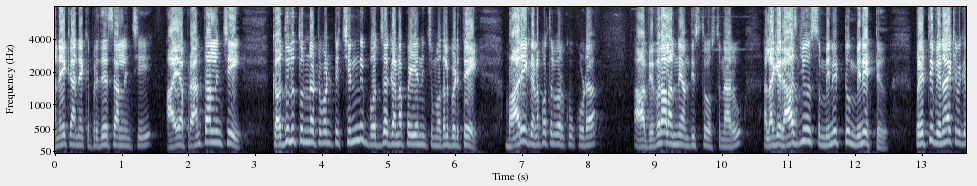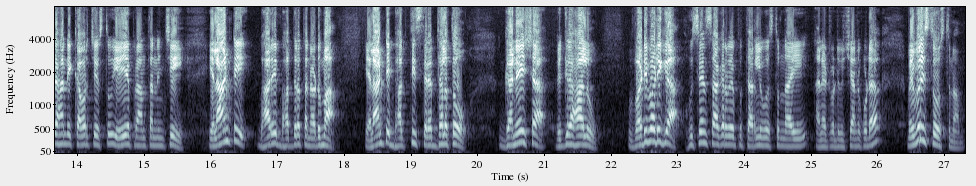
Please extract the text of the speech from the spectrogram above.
అనేక అనేక ప్రదేశాల నుంచి ఆయా ప్రాంతాల నుంచి కదులుతున్నటువంటి చిన్ని బొజ్జ గణపయ్య నుంచి మొదలు పెడితే భారీ గణపతుల వరకు కూడా ఆ వివరాలన్నీ అందిస్తూ వస్తున్నారు. అలాగే Raj news minute to minute ప్రతి వినాయక విగ్రహాన్ని కవర్ చేస్తూ ఏ ఏ ప్రాంతం నుంచి ఎలాంటి భారీ భద్రత నడుమ ఎలాంటి భక్తి శ్రద్ధలతో గణేష విగ్రహాలు వడివడిగా హుస్సేన్ సాగర్ వైపు తరలి వస్తున్నాయి అనేటువంటి విషయాన్ని కూడా వివరిస్తూ వస్తున్నాం.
